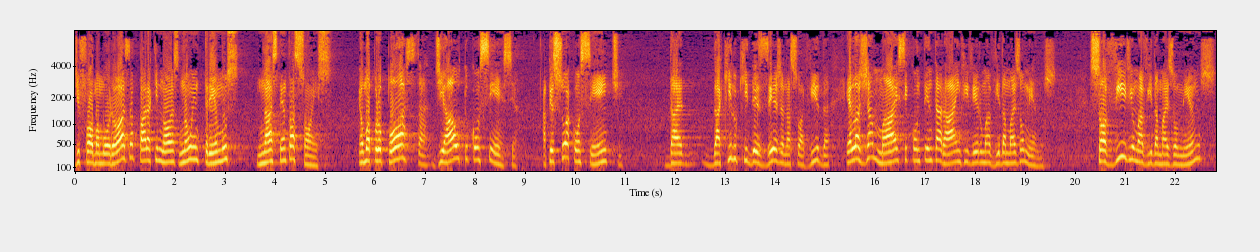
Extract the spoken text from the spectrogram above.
de forma amorosa para que nós não entremos nas tentações. É uma proposta de autoconsciência. A pessoa consciente da, daquilo que deseja na sua vida, ela jamais se contentará em viver uma vida mais ou menos. Só vive uma vida mais ou menos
